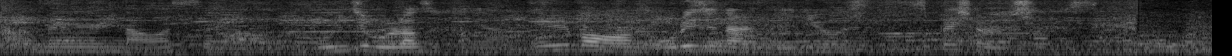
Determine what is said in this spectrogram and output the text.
라멘 나왔어요. 뭔지 몰라서 그냥 1번 오리지널 메뉴 스페셜로 시켰어요.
